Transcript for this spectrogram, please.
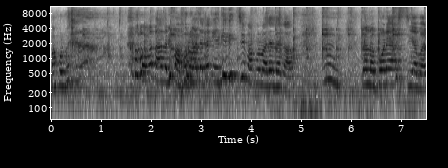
পাঁপড় ভাজা। ও তাড়াতাড়ি পাঁপড় ভাজাটাকে এগিয়ে দিচ্ছে পাঁপড় ভাজা দেখাও। হুম, চলো পরে আসছি আবার।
